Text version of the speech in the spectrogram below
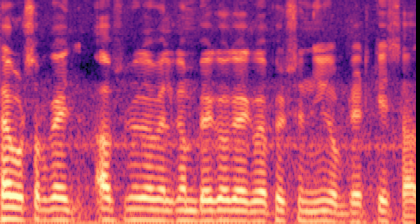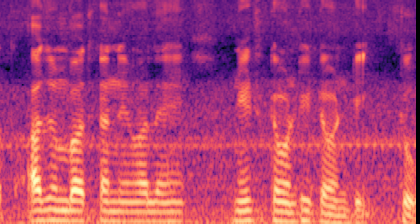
है व्हाट्सअप गाइज़ आप सभी का वेलकम बैक हो गया एक बार फिर से न्यू अपडेट के साथ। आज हम बात करने वाले हैं नीट ट्वेंटी ट्वेंटी टू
